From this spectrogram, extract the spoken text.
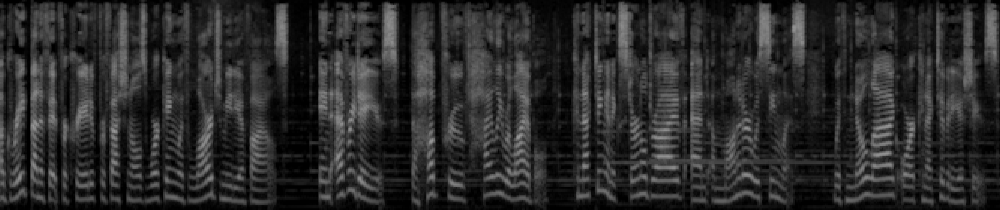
a great benefit for creative professionals working with large media files. In everyday use, the hub proved highly reliable. Connecting an external drive and a monitor was seamless, with no lag or connectivity issues.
